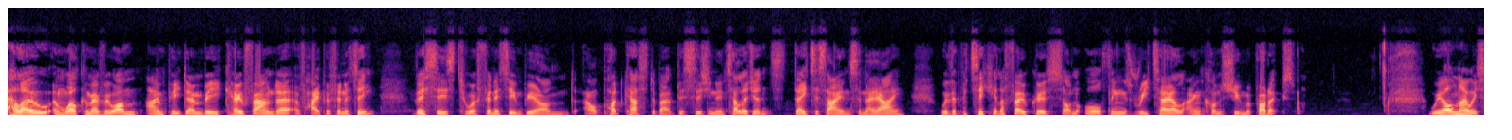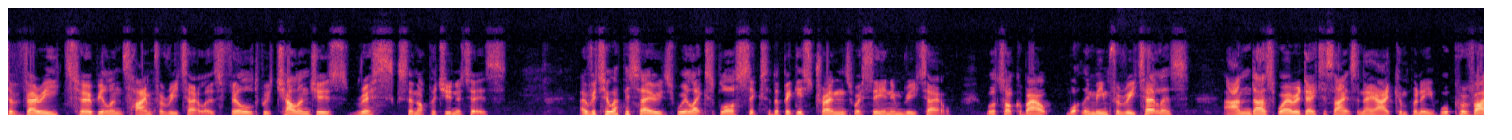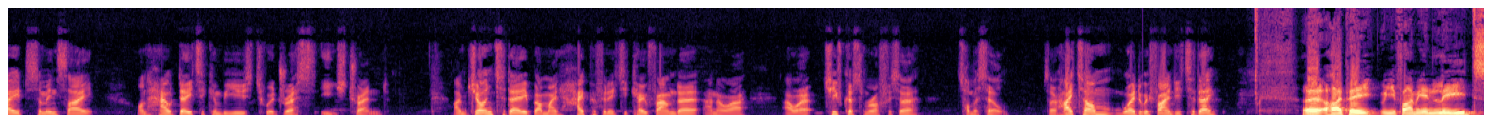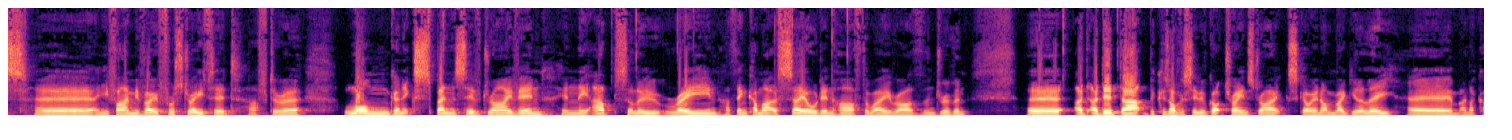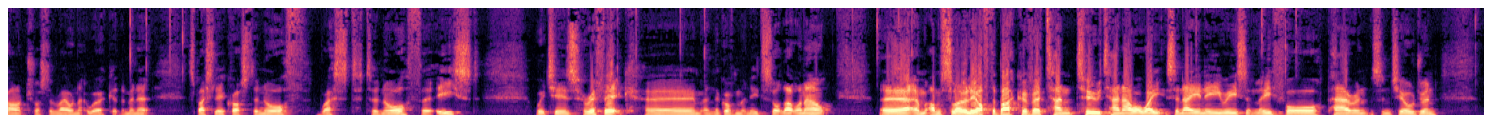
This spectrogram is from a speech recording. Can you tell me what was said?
Hello and welcome everyone. I'm Pete Denby, co-founder of Hyperfinity. This is To Affinity and Beyond, our podcast about decision intelligence, data science and AI, with a particular focus on all things retail and consumer products. We all know it's a very turbulent time for retailers, filled with challenges, risks and opportunities. Over two episodes, we'll explore six of the biggest trends we're seeing in retail. We'll talk about what they mean for retailers, and as we're a data science and AI company, we'll provide some insight on how data can be used to address each trend. I'm joined today by my Hyperfinity co-founder and our, our Chief Customer Officer, Thomas Hill. So hi Tom, where do we find you today? Uh, hi Pete, well, you find me in Leeds uh, and you find me very frustrated after a long and expensive drive in in the absolute rain. I think I might have sailed in half the way rather than driven. Uh, I, I, did that because obviously we've got train strikes going on regularly, um, and I can't trust the rail network at the minute, especially across the north, west to north, uh, east, which is horrific, um, and the government needs to sort that one out. Uh, I'm, I'm, slowly off the back of a 10, two 10 hour waits in A&E recently for parents and children.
